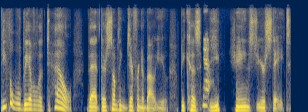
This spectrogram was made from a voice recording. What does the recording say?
people will be able to tell that there's something different about you because yeah. you changed your state.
